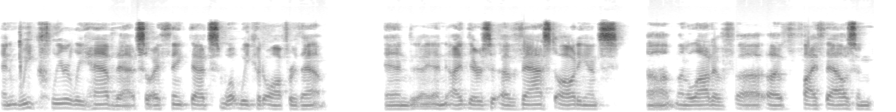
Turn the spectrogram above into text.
And we clearly have that, so I think that's what we could offer them. And and I, there's a vast audience um, and a lot of, uh, of 5,000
